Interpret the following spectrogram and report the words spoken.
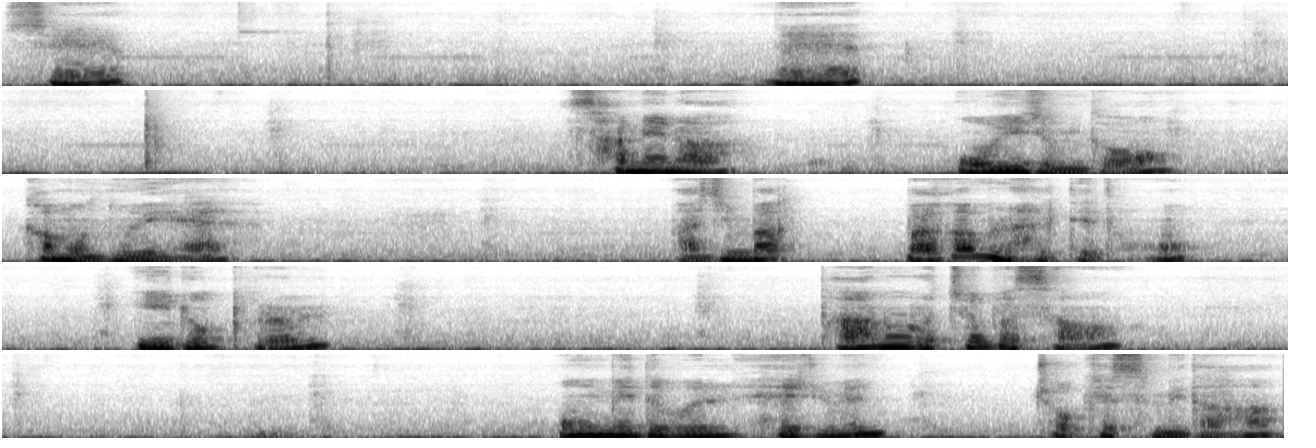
셋, 넷, 3회나 5회 정도 감은 후에 마지막 마감을 할 때도 이 로프를 반으로 접어서 옥매듭을 해주면 좋겠습니다.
